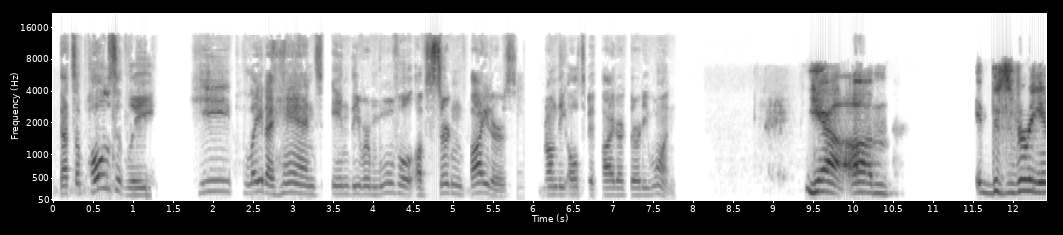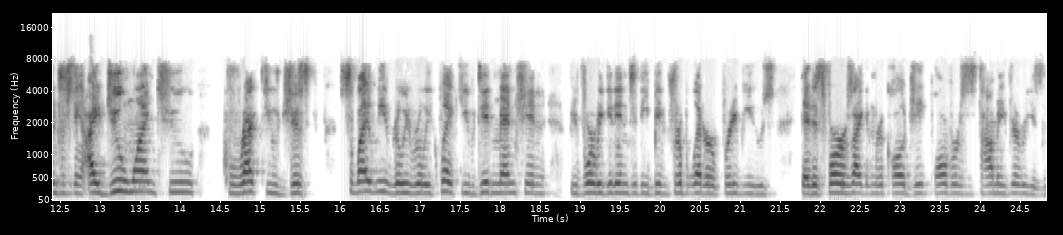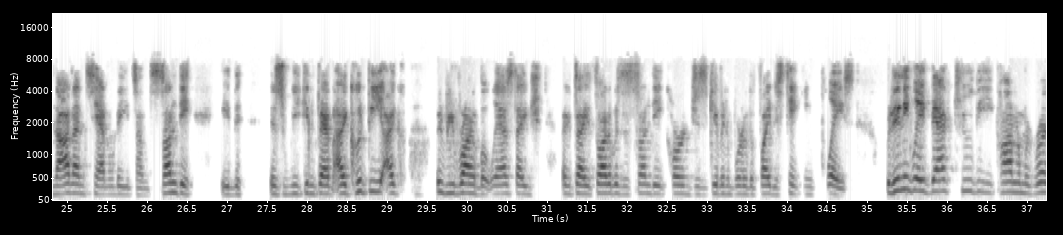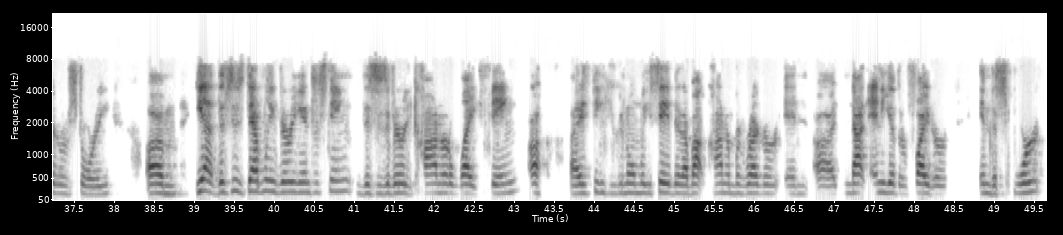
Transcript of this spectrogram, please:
that supposedly he played a hand in the removal of certain fighters from the Ultimate Fighter 31. Yeah, um, this is very interesting. I do want to correct you just slightly, really, really quick. You did mention before we get into the big triple letter previews that, as far as I can recall, Jake Paul versus Tommy Fury is not on Saturday; it's on Sunday this weekend. But I could be, I could be wrong, but last I I thought it was a Sunday card, just given where the fight is taking place. But anyway, back to the Conor McGregor story. Um, yeah, this is definitely very interesting. This is a very Conor-like thing. Uh, I think you can only say that about Conor McGregor and uh, not any other fighter in the sport.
